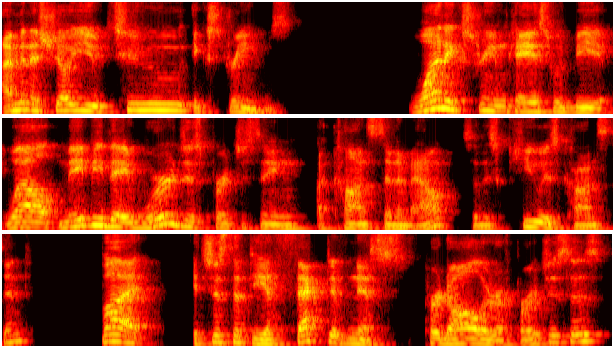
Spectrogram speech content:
I'm going to show you two extremes. One extreme case would be, well, maybe they were just purchasing a constant amount. So this Q is constant, but it's just that the effectiveness per dollar of purchases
